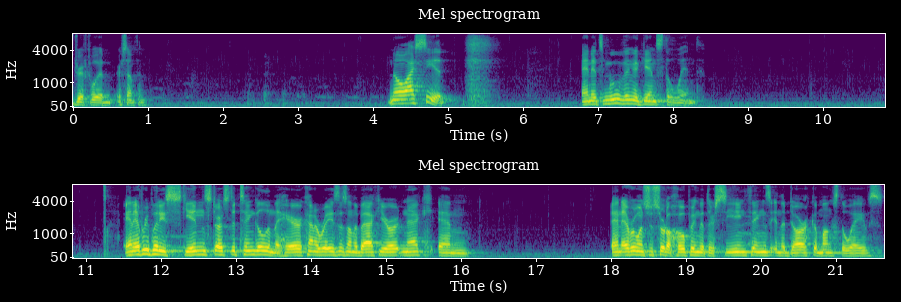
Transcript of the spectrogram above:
driftwood or something. No, I see it. and it's moving against the wind. And everybody's skin starts to tingle, and the hair kind of raises on the back of your neck, and and everyone's just sort of hoping that they're seeing things in the dark amongst the waves.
